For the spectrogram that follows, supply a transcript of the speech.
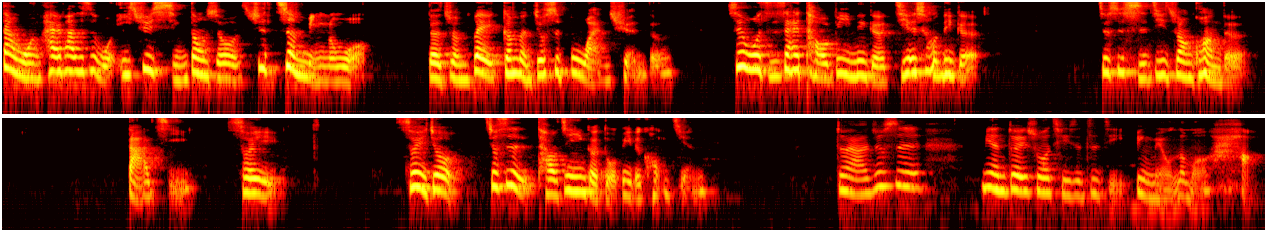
但我很害怕，就是我一去行动的时候，去证明了我的准备根本就是不完全的，所以我只是在逃避那个接受那个就是实际状况的打击，所以，所以就。就是逃进一个躲避的空间，对啊，就是面对说，其实自己并没有那么好，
